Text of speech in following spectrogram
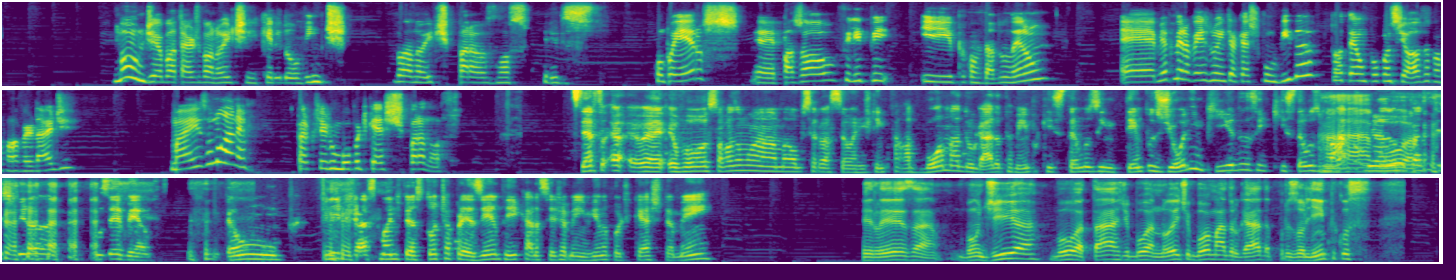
Bom dia, boa tarde, boa noite, querido ouvinte. Boa noite para os nossos queridos companheiros, é, Pazol, Felipe e para o convidado Lennon. É minha primeira vez no Intercast com vida, tô até um pouco ansiosa, para falar a verdade. Mas vamos lá, né? Espero que seja um bom podcast para nós. Certo, eu, eu, eu vou só fazer uma, uma, observação. A gente tem que falar boa madrugada também, porque estamos em tempos de Olimpíadas e que estamos ah, madrugando para assistir a, os eventos. Então, Felipe já se manifestou, te apresenta aí, cara. Seja bem-vindo ao podcast também. Beleza. Bom dia, boa tarde, boa noite, boa madrugada para os Olímpicos.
